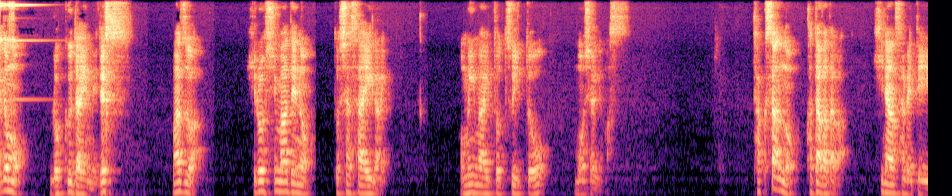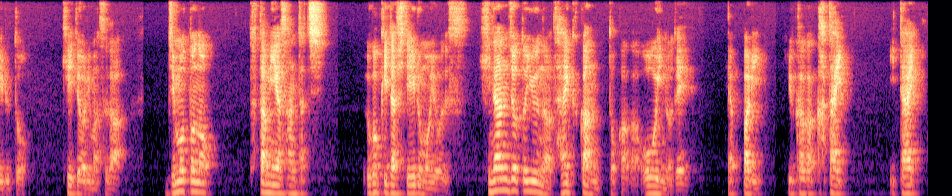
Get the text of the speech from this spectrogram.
い、どうも、6代目です。まずは、広島での土砂災害、お見舞いと追悼を申し上げます。たくさんの方々が避難されていると聞いておりますが、地元の畳屋さんたち、動き出している模様です。避難所というのは体育館とかが多いので、やっぱり床が硬い、痛い、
